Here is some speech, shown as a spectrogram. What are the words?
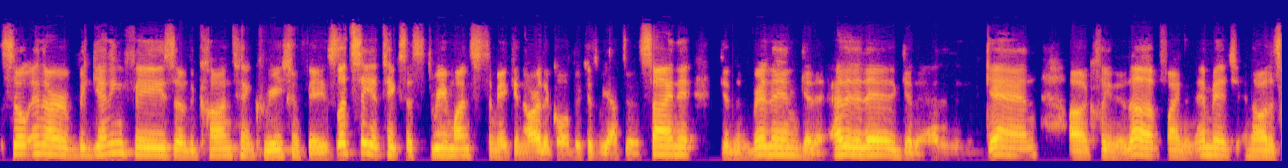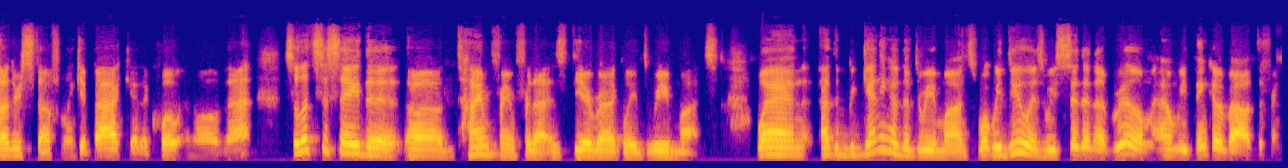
So in our beginning phase of the content creation phase let's say it takes us three months to make an article because we have to assign it get it written get it edited get it edited again, uh, clean it up, find an image, and all this other stuff, link it back, get a quote, and all of that. So let's just say the uh, time frame for that is theoretically three months. When at the beginning of the three months, what we do is we sit in a room and we think about different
